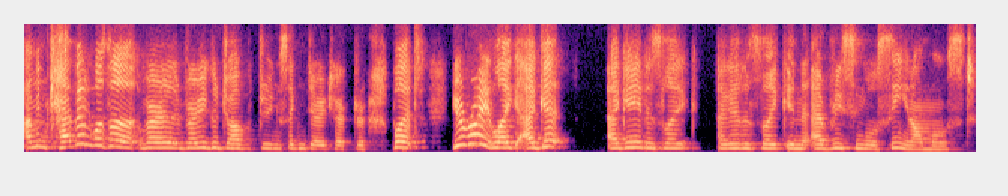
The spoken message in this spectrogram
I mean, Kevin was a very, very good job of doing a secondary character. But you're right. Like, Agate I get is like Agate is like in every single scene almost.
